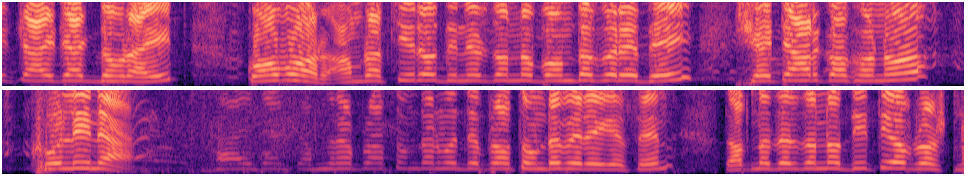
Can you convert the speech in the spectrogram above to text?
রাইট রাইট একদম রাইট কবর আমরা চিরদিনের জন্য বন্ধ করে দেই সেটা আর কখনো খুলি না। আপনারা প্রথমটার মধ্যে প্রথমটা বেড়ে গেছেন। তো আপনাদের জন্য দ্বিতীয় প্রশ্ন।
